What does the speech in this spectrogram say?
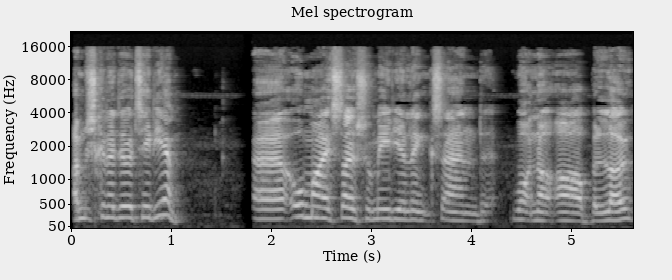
I'm just going to do a TDM. Uh, all my social media links and whatnot are below.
